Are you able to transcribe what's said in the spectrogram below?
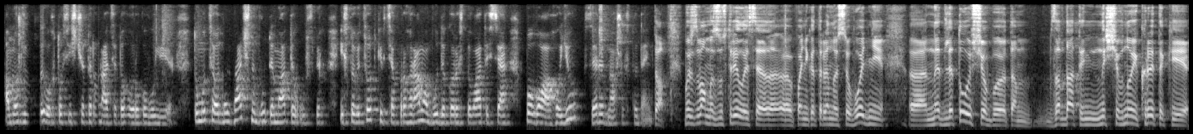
а можливо хтось із 14-го року воює. Тому це однозначно буде мати успіх, і 100% ця програма буде користуватися повагою серед наших студентів. Так, ми ж з вами зустрілися, е, пані Катерино, сьогодні е, не для того, щоб е, там завдати нищівної критики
